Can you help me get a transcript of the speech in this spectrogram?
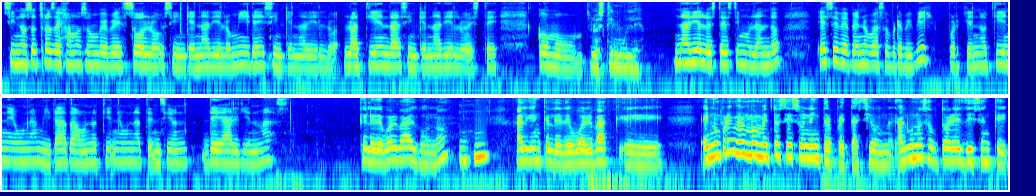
Si nosotros dejamos un bebé solo, sin que nadie lo mire, sin que nadie lo, lo atienda, sin que nadie lo esté como Lo estimule. nadie lo esté estimulando, ese bebé no va a sobrevivir porque no tiene una mirada o no tiene una atención de alguien más. Que le devuelva algo, ¿no? Alguien que le devuelva que en un primer momento sí es una interpretación. Algunos autores dicen que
